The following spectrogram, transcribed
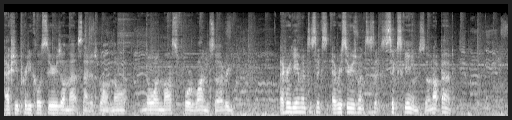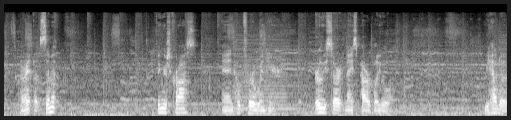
Actually, pretty close series on that side as well. No, no one lost 4-1. So every every game went to six. Every series went to six, six games. So not bad. All right, let's sim it. Fingers crossed, and hope for a win here. Early start, nice power play goal. We had a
